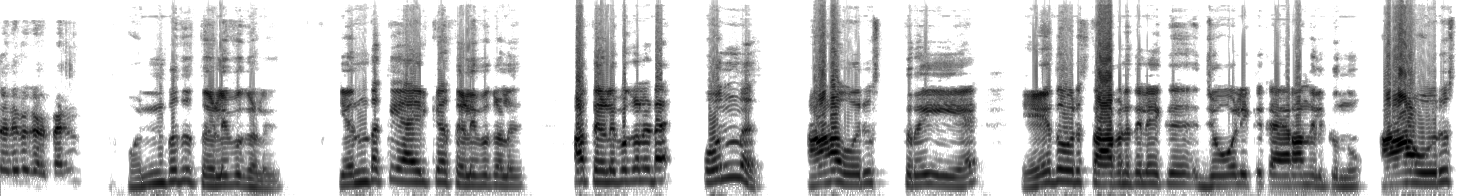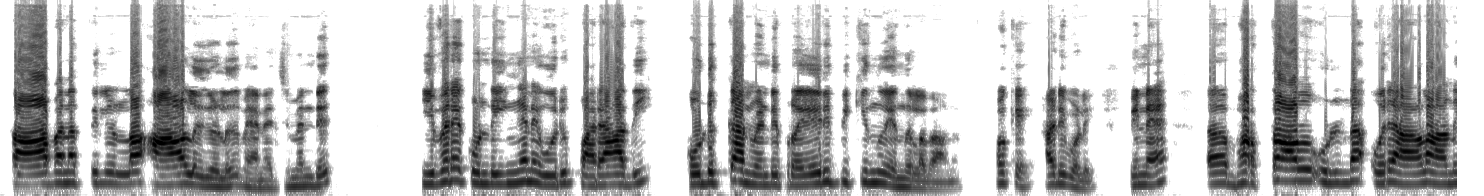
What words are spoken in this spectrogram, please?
തെളിവുകൾ. പെൺ ഒൻപത് തെളിവുകൾ. എന്തൊക്കെയായിരിക്കും ആ തെളിവുകൾ? ആ തെളിവുകളുടെ ഒന്ന് ആ ഒരു സ്ത്രീയെ ഏതോ ഒരു സ്ഥാപനത്തിലേക്ക് ജോലിക്ക് കയറാൻ നിൽക്കുന്നു. ആ ഒരു സ്ഥാപനത്തിലുള്ള ആളുകൾ മാനേജ്മെന്റ് ഇവരെ കൊണ്ട് ഇങ്ങനെ ഒരു പരാതി കൊടുക്കാൻ വേണ്ടി പ്രേരിപ്പിക്കുന്നു എന്നുള്ളതാണ്. ഓക്കെ അടിപൊളി. പിന്നെ ഭർത്താവ് ഉള്ള ഒരാളാണ്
